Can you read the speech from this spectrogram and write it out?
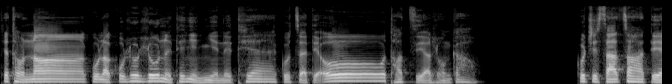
thế thầu nó cũng là cô luôn luôn nữa thế nhìn nhìn nữa thế cô chở thì ô thật gì à, ở luôn cao cô chỉ sáng cho thì,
